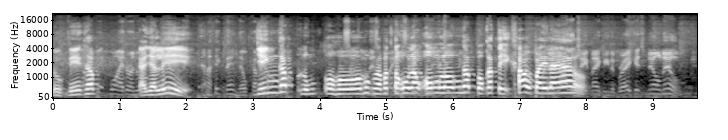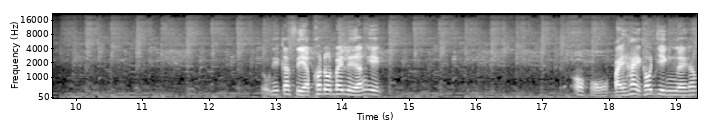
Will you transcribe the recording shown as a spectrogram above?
ลูกนี้ครับ be a bit wider and กายาลี่ and I think then they'll come ยิงครับลุงโอ้โหพวกเราประตูเราองค์ลงครับปกติเข้าไปแล้ว Team making the break, it's nil-nil. ลูกนี้ก็เสียบเขาโดนใบเหลืองอีก โอ้โห ไปให้เขายิงเลยครับ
